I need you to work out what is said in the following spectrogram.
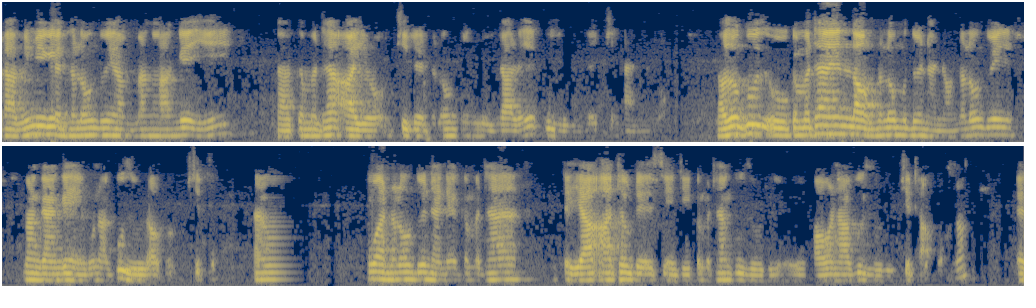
ဒါမိမိကနှလုံးသွင်းရမှန်ကန်ခဲ့ရင်ဒါကမ္မထမ်းအာယုံအဖြစ်တဲ့နှလုံးသွင်းလို့ရတယ်ကုသိုလ်တွေလည်းဖြစ်နိုင်တယ်ပေါ့နောက်ဆုံးကုဟိုကမ္မထမ်းလောက်နှလုံးမသွင်းနိုင်တော့နှလုံးသွင်းမှန်ကန်ခဲ့ရင်ခုနကုသိုလ်လောက်ဖြစ်တယ်အဲဟိုကနှလုံးသွင်းနိုင်တဲ့ကမ္မထမ်းတရားအားထုတ်တဲ့အစဉ်ဒီကမ္မထမ်းကုသိုလ်တွေဘာဝနာကုသိုလ်တွေဖြစ်တာပေါ့နော်အဲ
